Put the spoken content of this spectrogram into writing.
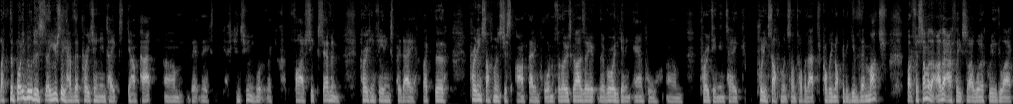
Like the bodybuilders, they usually have their protein intakes down pat. Um, they're, they're consuming what, like five, six, seven protein feedings per day. Like the protein supplements just aren't that important for those guys. They, they're already getting ample um, protein intake putting supplements on top of that's probably not going to give them much. But for some of the other athletes that I work with, like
